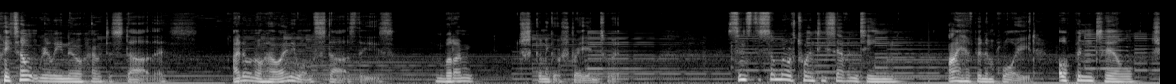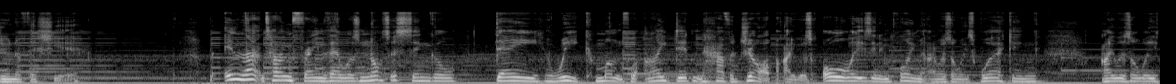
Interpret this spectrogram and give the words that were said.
I don't really know how to start this. I don't know how anyone starts these, but I'm just gonna go straight into it. Since the summer of 2017, I have been employed, up until June of this year. But in that time frame, there was not a single day, week, month where I didn't have a job. I was always in employment, I was always working, I was always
